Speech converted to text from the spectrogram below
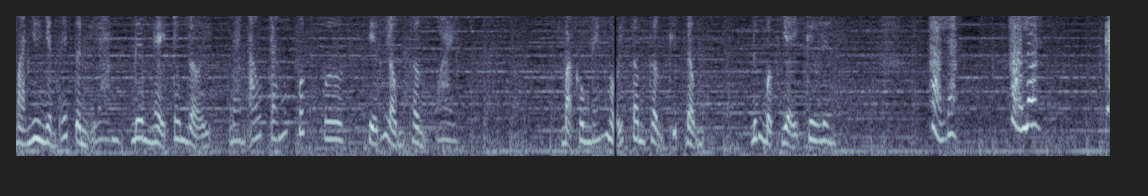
bà như nhìn thấy tình lang, đêm ngày trông đợi, đang áo trắng phất phơ, hiển lộng thần oai. Bà không nén nổi tâm thần kích động, đứng bật dậy kêu lên. Hà lan hà lan, ca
